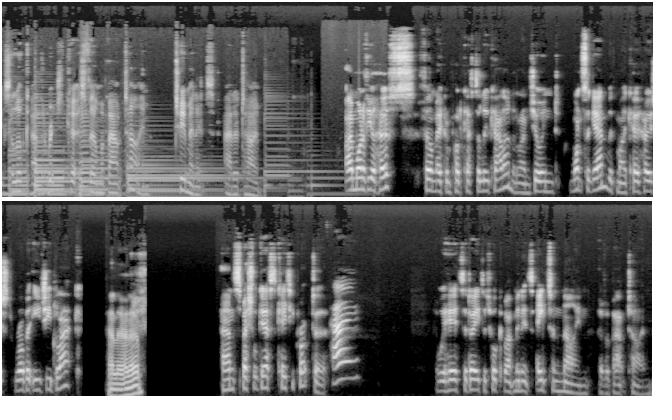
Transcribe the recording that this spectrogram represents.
takes a look at the Richard Curtis film About Time, two minutes at a time. I'm one of your hosts, filmmaker and podcaster Luke Allen, and I'm joined once again with my co host Robert E.G. Black Hello, hello. and special guest Katie Proctor. Hi. We're here today to talk about minutes 8 and 9 of About Time.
